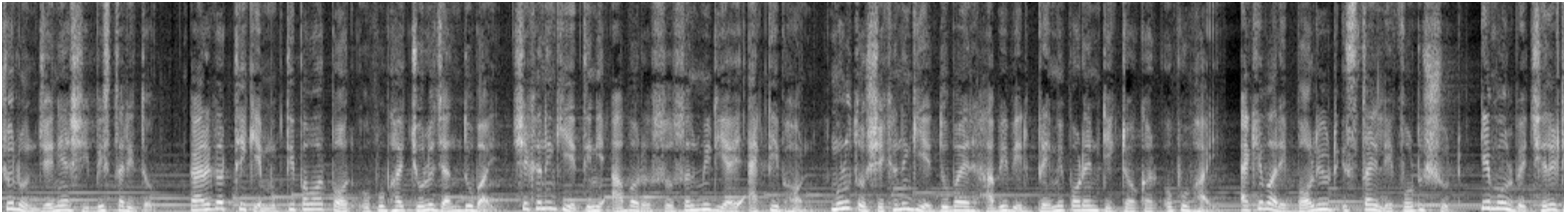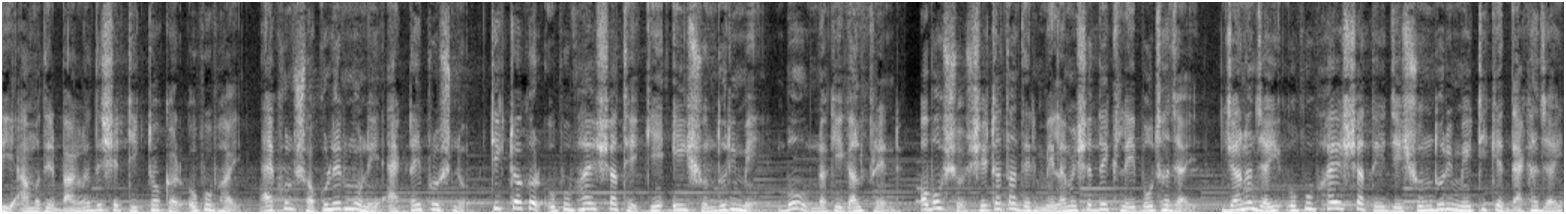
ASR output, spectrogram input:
চলুন জেনে আসি বিস্তারিত। কারাগার থেকে মুক্তি পাওয়ার পর অপু ভাই চলে যান দুবাই। সেখানে গিয়ে তিনি আবারও সোশ্যাল মিডিয়ায় অ্যাক্টিভ হন। মূলত সেখানে গিয়ে দুবাইয়ের হাবিবির প্রেমে পড়েন টিকটকার অপু ভাই। একেবারে বলিউড স্টাইলে ফটোশুট। কে বলবে ছেলেটি আমাদের বাংলাদেশের টিকটকার অপু ভাই? এখন সকলের মনে একটাই প্রশ্ন, টিকটকার অপু ভাইয়ের সাথে কে এই সুন্দরী মেয়ে, বউ নাকি গার্লফ্রেন্ড? অবশ্য সেটা তাদের মেলামেশা দেখলেই বোঝা যায়। জানা যায় অপু ভাইয়ের সাথে যে সুন্দরী মেয়েটিকে দেখা যায়,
